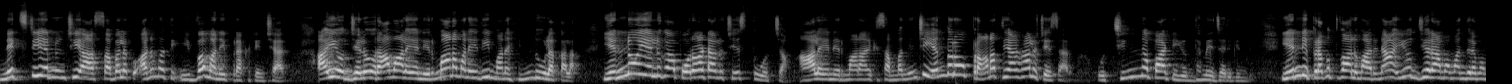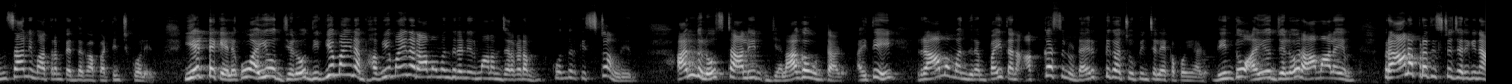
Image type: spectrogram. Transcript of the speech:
నెక్స్ట్ ఇయర్ నుంచి ఆ సభలకు అనుమతి ఇవ్వమని ప్రకటించారు. అయోధ్యలో రామాలయ నిర్మాణం అనేది మన హిందువుల కళ ఎన్నో ఏళ్ళుగా పోరాటాలు చేస్తూ వచ్చాం. ఆలయ నిర్మాణానికి సంబంధించి ఎందరో ప్రాణత్యాగాలు చేశారు. ఓ చిన్నపాటి యుద్ధమే జరిగింది. ఎన్ని ప్రభుత్వాలు మారినా అయోధ్య రామ మందిరం అంశాన్ని మాత్రం పెద్దగా పట్టించుకోలేదు. ఎట్టకేలకు అయోధ్యలో దివ్యమైన భవ్యమైన రామ మందిర నిర్మాణం జరగడం కొందరికి ఇష్టం లేదు. అందులో స్టాలిన్ ఎలాగో ఉంటాడు. అయితే రామ మందిరంపై తన అక్కసును డైరెక్ట్గా చూపించలేకపోయాడు. దీంతో అయోధ్యలో రామాలయం ప్రాణప్రతిష్ఠ జరిగిన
